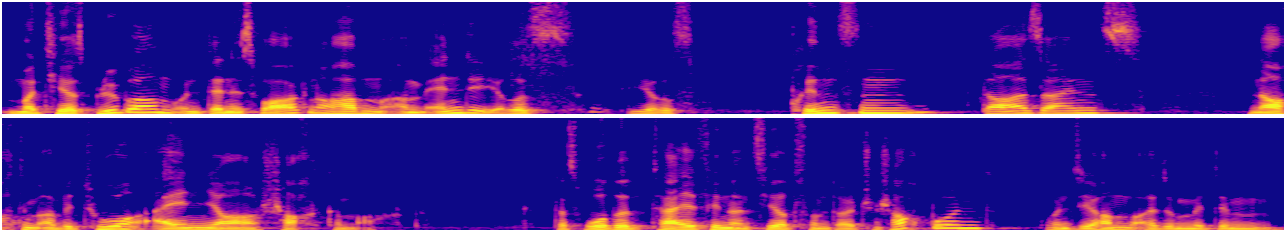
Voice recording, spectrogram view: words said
Matthias Blübaum und Dennis Wagner haben am Ende ihres, ihres Prinzendaseins nach dem Abitur ein Jahr Schach gemacht. Das wurde teilfinanziert vom Deutschen Schachbund und sie haben also mit dem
